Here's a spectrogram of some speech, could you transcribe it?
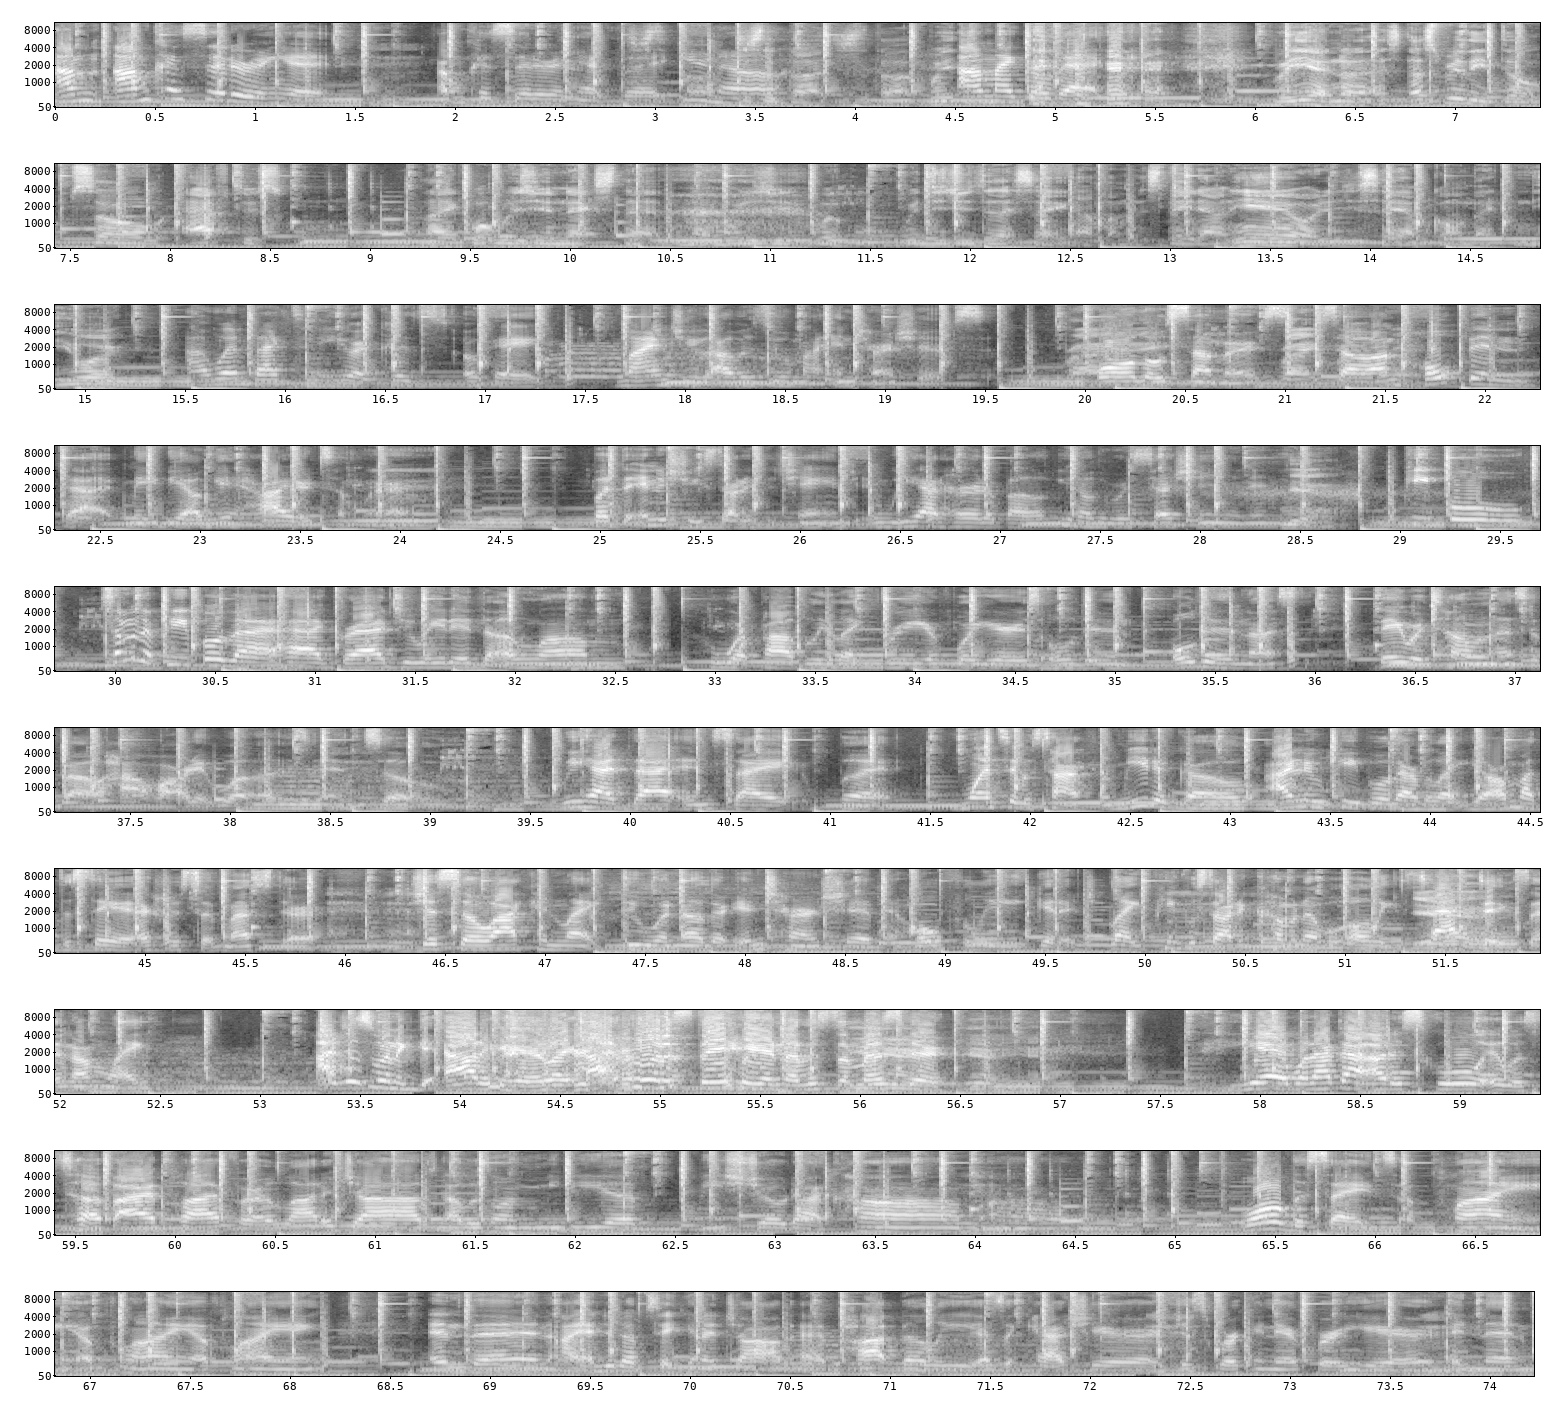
I'm, I'm considering it. I'm considering it, but you know, Just a thought, just a thought. But I might go back. but yeah, no, that's, that's really dope. So after school, like, what was your next step? Like, what did you, what, what did you just say? I'm, I'm gonna stay down here, or did you say I'm going back to New York? I went back to New York because, okay, mind you, I was doing my internships Right. all those summers. Right, So right, I'm hoping that maybe I'll get hired somewhere. Mm. But the industry started to change, and we had heard about, you know, the recession and Yeah. people, some of the people that had graduated, the alum who were probably like three or four years older than, older than us, they were telling us about how hard it was. And so we had that insight. But once it was time for me to go, I knew people that were like, yo, I'm about to stay an extra semester mm-hmm. just so I can like do another internship and hopefully get it. Like people started coming up with all these Yeah. tactics. And I'm like, I just want to get out of here. Like, I don't want to stay here another semester. Yeah, yeah, yeah. yeah, when I got out of school, it was tough. I applied for a lot of jobs. I was on MediaBistro.com, um, all the sites, applying, applying, applying. And then I ended up taking a job at Potbelly as a cashier, just working there for a year. And then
